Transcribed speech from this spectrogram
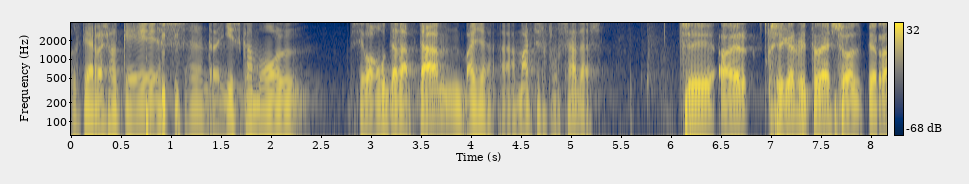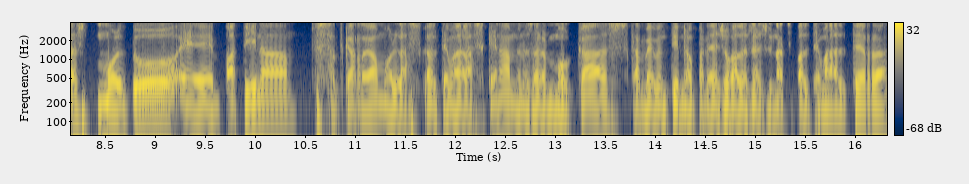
el terra és el que és, rellisca molt... S'heu hagut d'adaptar, vaja, a marxes forçades. Sí, a veure, sí que és veritat això, el terra és molt dur, eh, patina, se't carrega molt les, el tema de l'esquena, almenys en el meu cas. També vam tenir un parell de jugadors lesionats pel tema del terra,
